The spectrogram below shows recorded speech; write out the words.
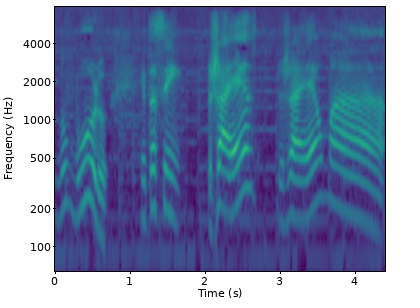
no muro. Então, assim, já é, já é uma.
